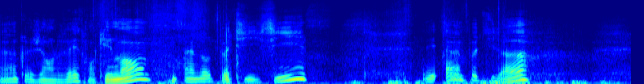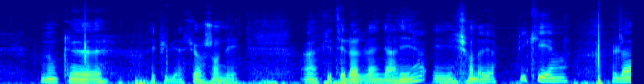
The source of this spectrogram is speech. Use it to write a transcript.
hein, que j'ai enlevé tranquillement, un autre petit ici, et un petit là. Donc, euh, et puis bien sûr j'en ai un qui était là de l'année dernière, et j'en avais piqué un là,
